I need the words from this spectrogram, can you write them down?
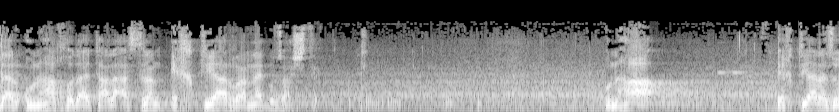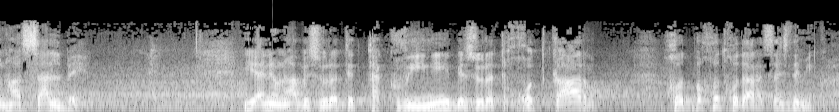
در اونها خدای تعالی اصلا اختیار را نگذاشته. اونها اختیار از اونها سلبه. یعنی اونها به صورت تکوینی، به صورت خودکار، خود به خود خدا را سجده میکنند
